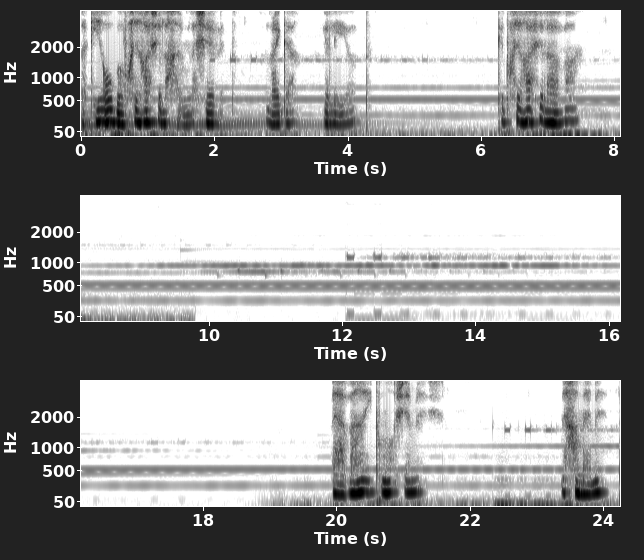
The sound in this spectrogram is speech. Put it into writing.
הכירו בבחירה שלכם לשבת רגע ולהיות כבחירה של אהבה אהבה היא כמו שמש, מחממת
